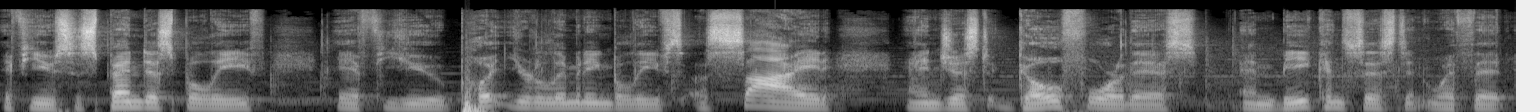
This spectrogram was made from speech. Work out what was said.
If you suspend disbelief, if you put your limiting beliefs aside and just go for this and be consistent with it,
